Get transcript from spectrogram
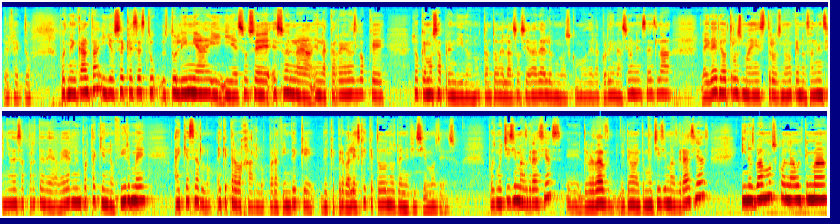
Perfecto. Pues me encanta y yo sé que esa es tu, tu línea y, y, eso se eso en la en la carrera es lo que lo que hemos aprendido, ¿no? tanto de la sociedad de alumnos como de la coordinación. Esa es la, la idea de otros maestros ¿no? que nos han enseñado esa parte de, a ver, no importa quién lo firme, hay que hacerlo, hay que trabajarlo para fin de que, de que prevalezca y que todos nos beneficiemos de eso. Pues muchísimas gracias, eh, de verdad, últimamente muchísimas gracias. Y nos vamos con la última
